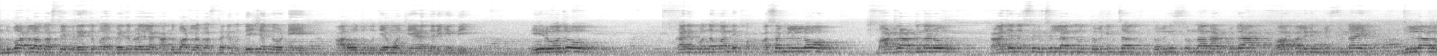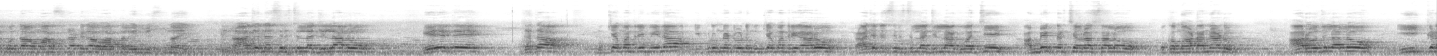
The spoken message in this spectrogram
అందుబాటులోకి వస్తే పేద పేద ప్రజలకు అందుబాటులోకి వస్తాయనే ఉద్దేశంతో ఆ రోజు ఉద్యమం చేయడం జరిగింది. ఈరోజు కానీ కొంతమంది అసెంబ్లీలో మాట్లాడుతున్నారు రాజన్న సిరిసిల్లను తొలగించ తొలగిస్తున్నట్టుగా వార్తలు వినిపిస్తున్నాయి జిల్లాలో కొంత మారుస్తున్నట్టుగా వార్తలు వినిపిస్తున్నాయి. రాజన్న సిరిసిల్ల జిల్లాను ఏదైతే గత ముఖ్యమంత్రి మీద ఇప్పుడున్నటువంటి ముఖ్యమంత్రి గారు రాజన్న సిరిసిల్ల జిల్లాకు వచ్చి అంబేద్కర్ చౌరస్తాలో ఒక మాట అన్నాడు. ఆ రోజులలో ఈ ఇక్కడ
